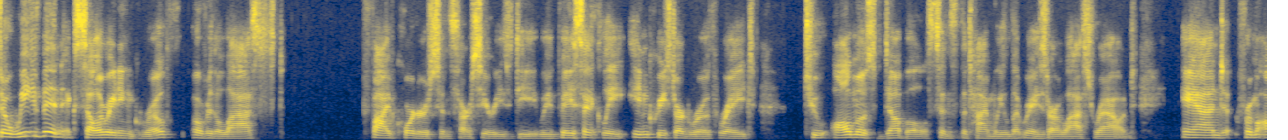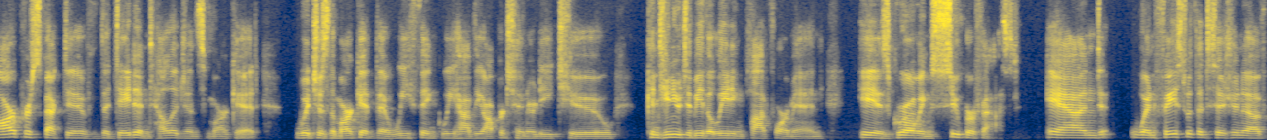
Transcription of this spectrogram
So we've been accelerating growth over the last five quarters since our Series D. We've basically increased our growth rate to almost double since the time we raised our last round. And from our perspective, the data intelligence market which is the market that we think we have the opportunity to continue to be the leading platform in, is growing super fast. And when faced with the decision of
